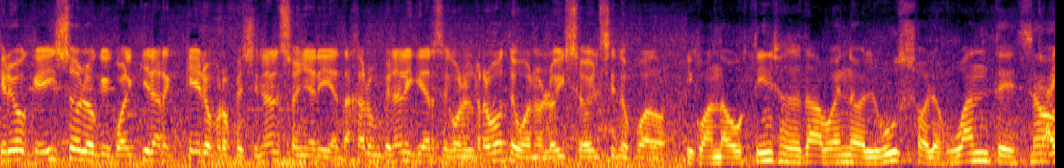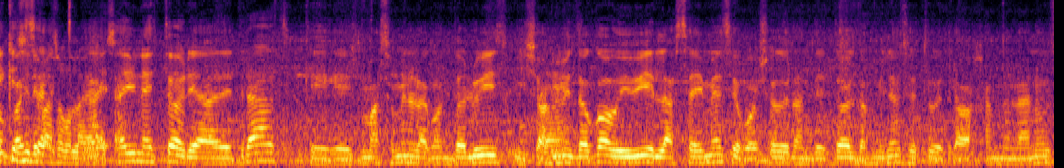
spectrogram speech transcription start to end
creo que hizo lo que cualquier arquero profesional soñaría, atajar un penal y quedarse con el rebote, bueno, lo hizo él siendo jugador. Y cuando Agustín ya se estaba poniendo el buzo, los guantes, No, ¿ay, ¿qué se te pasa- pasó por la hay- cabeza? Hay una historia detrás que, que más o menos la contó Luis y yo, a mí me tocó vivirla seis meses porque yo durante todo el 2011 estuve trabajando en Lanús.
